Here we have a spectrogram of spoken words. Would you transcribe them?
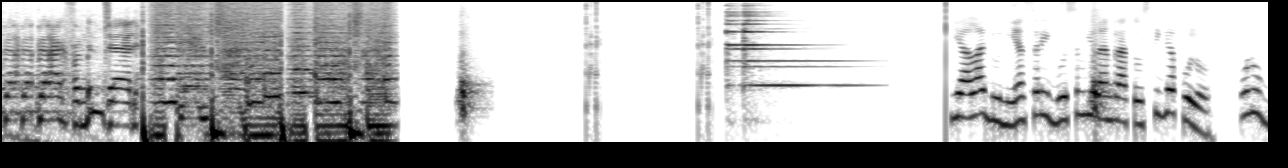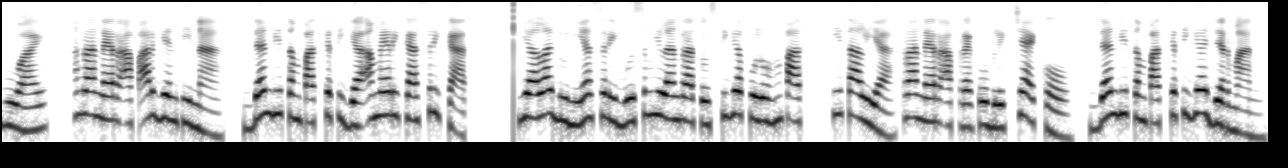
back, from the dead. Piala Dunia 1930, Uruguay, runner-up Argentina, dan di tempat ketiga Amerika Serikat. Piala Dunia 1934, Italia, runner-up Republik Ceko, dan di tempat ketiga Jerman.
